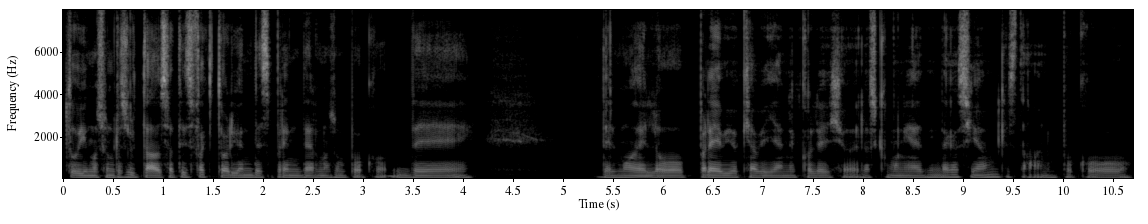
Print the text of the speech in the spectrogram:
tuvimos un resultado satisfactorio en desprendernos un poco de, del modelo previo que había en el colegio de las comunidades de indagación, que estaban un poco,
